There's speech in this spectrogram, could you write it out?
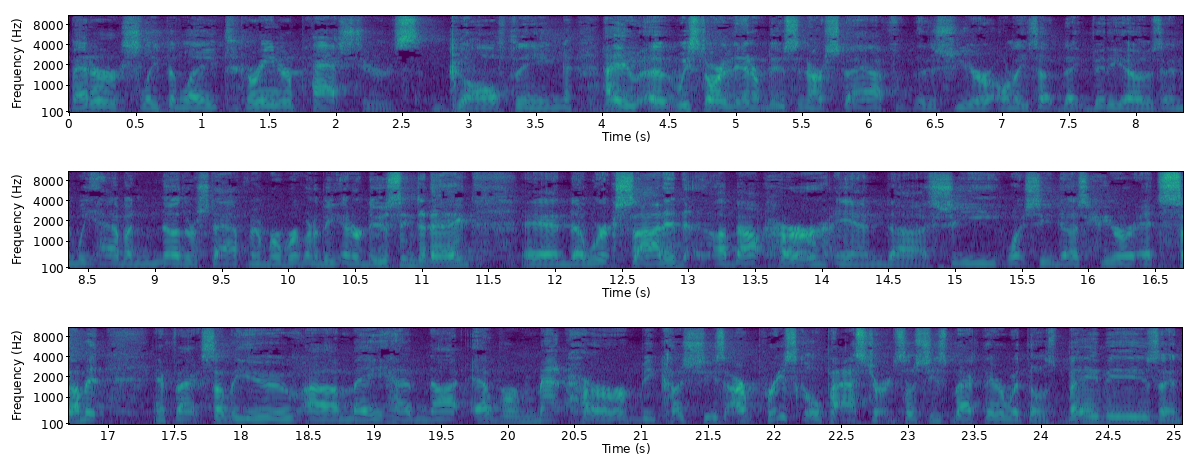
better, sleeping late. greener pastures. golfing. Hey, uh, we started introducing our staff this year on these update videos, and we have another staff member we're going to be introducing today, and uh, we're excited about her and uh, she what she does here at Summit. In fact, some of you uh, may have not ever met her because she's our preschool pastor, so she's back there with those babies and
